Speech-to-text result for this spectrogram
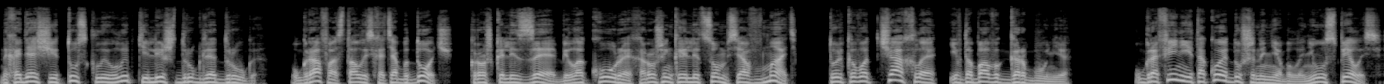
находящие тусклые улыбки лишь друг для друга. У графа осталась хотя бы дочь, крошка Лизе, белокурая, хорошенькая лицом вся в мать, только вот чахлая и вдобавок горбунья. У графини и такой отдушины не было, не успелась.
